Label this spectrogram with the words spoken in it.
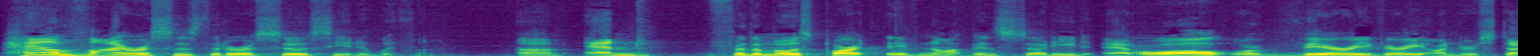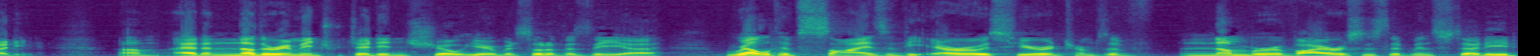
have viruses that are associated with them. Um, and for the most part, they've not been studied at all or very, very understudied. Um, I had another image which I didn't show here, but sort of as the uh, relative size of the arrows here in terms of number of viruses that have been studied.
